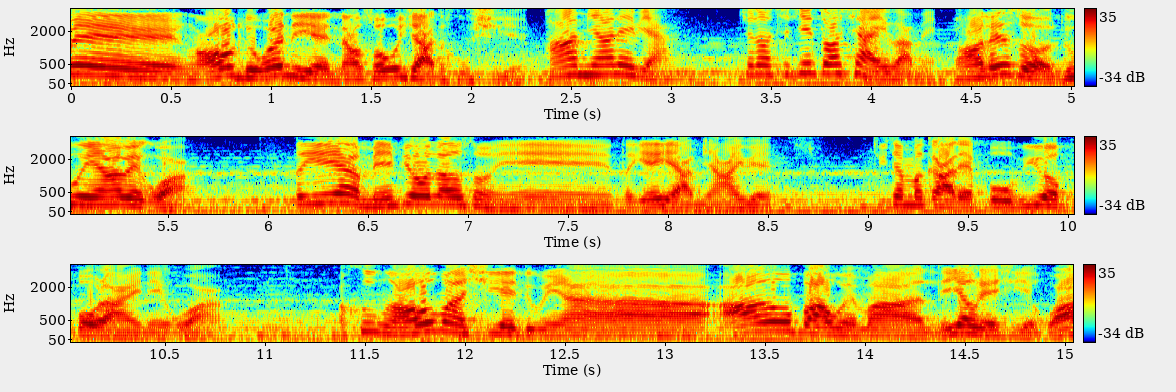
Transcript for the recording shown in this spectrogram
မဲ့ငါတို့လိုအပ်နေတဲ့နောက်ဆုံးအရာတစ်ခုရှိတယ်ဘာများလဲဗျကျွန်တော်ချက်ချင်းသွားချရေးပါမယ်။ဘာလဲဆိုတော့လူဝင်အားပဲကွာ။တရေကမင်းပြောလို့ဆိုရင်တရေရအများကြီးပဲ။ဒီတမကလည်းပို့ပြီးတော့ပေါ်လာနေတယ်ကွာ။အခုငါတို့မှရှိတဲ့လူဝင်အားအားလုံးပါဝင်မှ၄ယောက်တည်းရှိရကွာ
